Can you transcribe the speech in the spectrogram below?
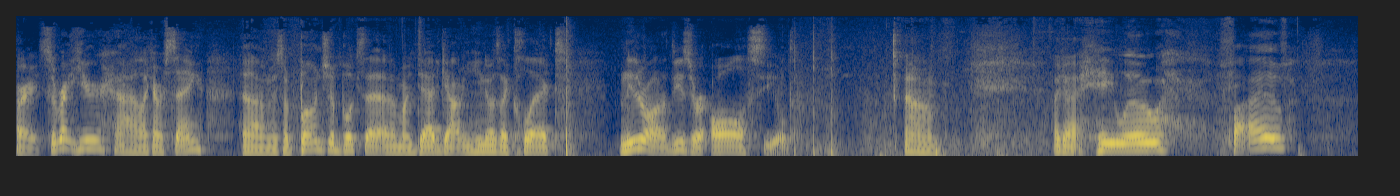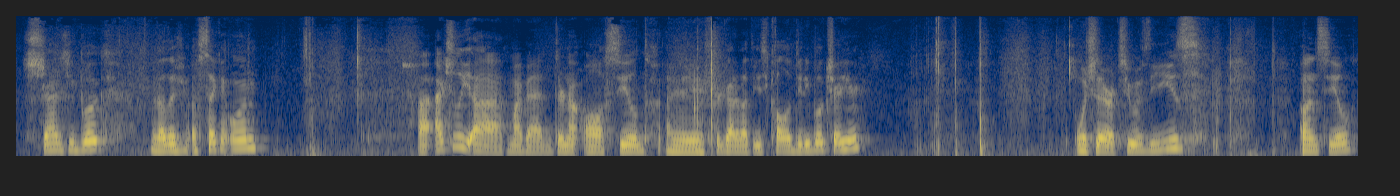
Alright, so right here, uh, like I was saying, um, there's a bunch of books that uh, my dad got me. He knows I collect. And these are all these are all sealed. Um, I got Halo 5 strategy book, another a second one. Uh, actually, uh, my bad. They're not all sealed. I forgot about these Call of Duty books right here. Which there are two of these unsealed.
